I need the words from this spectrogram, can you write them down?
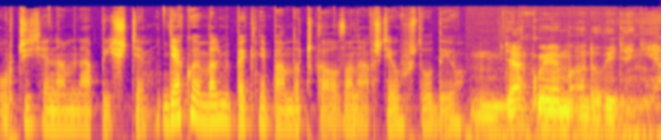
určite nám napíšte. Ďakujem veľmi pekne, pán Dočkal, za návštevu štúdiu. Ďakujem a dovidenia.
